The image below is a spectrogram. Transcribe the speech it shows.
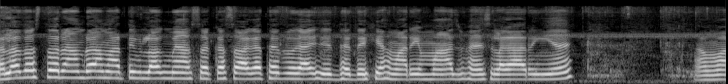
हेलो दोस्तों राम राम आरती ब्लॉग में आप सबका स्वागत है। तो गाइस इधर देखिए हमारी अम्मा आज भैंस लगा रही हैं। अम्मा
